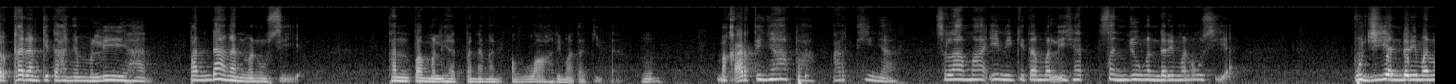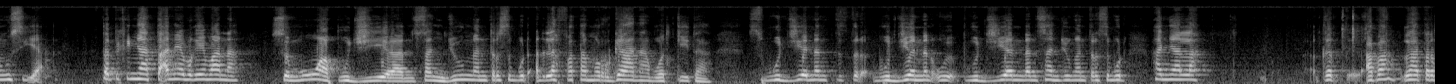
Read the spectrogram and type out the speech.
Terkadang kita hanya melihat pandangan manusia tanpa melihat pandangan Allah di mata kita. Hmm. Maka artinya apa? Artinya selama ini kita melihat sanjungan dari manusia, pujian dari manusia. Tapi kenyataannya bagaimana? Semua pujian, sanjungan tersebut adalah fata morgana buat kita. Pujian dan pujian dan pujian dan sanjungan tersebut hanyalah ke, apa latar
